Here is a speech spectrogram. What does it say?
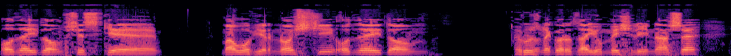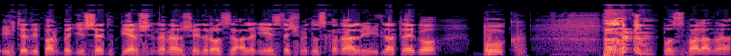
Odejdą wszystkie małowierności, odejdą różnego rodzaju myśli nasze i wtedy Pan będzie szedł pierwszy na naszej drodze, ale nie jesteśmy doskonali i dlatego Bóg pozwala na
